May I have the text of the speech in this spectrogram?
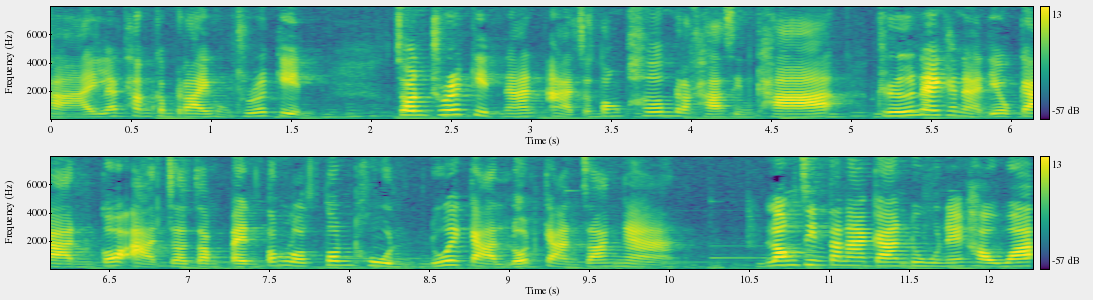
ขายและทำกำไรของธุรกิจ จนธุรกิจนั้นอาจจะต้องเพิ่มราคาสินค้า หรือในขณะเดียวกันก็อาจจะจำเป็นต้องลดต้นทุนด้วยการลดการจ้างงาน ลองจินตนาการดูนะคะว่า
